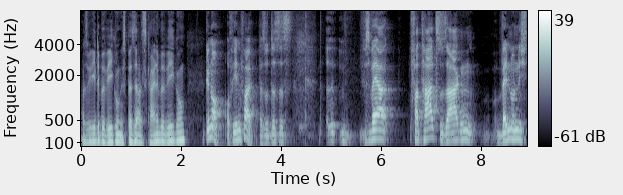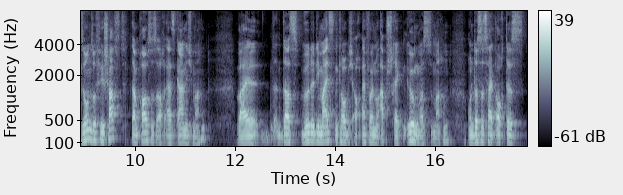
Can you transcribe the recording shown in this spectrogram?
Also jede Bewegung ist besser als keine Bewegung? Genau, auf jeden Fall. Also das ist, äh, es wäre fatal zu sagen, wenn du nicht so und so viel schaffst, dann brauchst du es auch erst gar nicht machen. Weil das würde die meisten, glaube ich, auch einfach nur abschrecken, irgendwas zu machen. Und das ist halt auch das,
